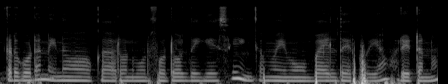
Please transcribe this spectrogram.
ఇక్కడ కూడా నేను ఒక రెండు మూడు ఫోటోలు దిగేసి ఇంకా మేము బయలుదేరిపోయాం రిటర్న్.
